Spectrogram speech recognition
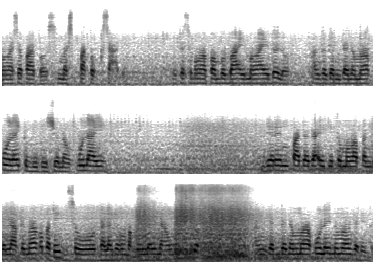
mga sapatos, mas patok sa atin. Ito sa mga pambabae, mga idol, oh. Ang gaganda ng mga kulay, kombinasyon ng kulay. Hindi rin padadaig ito mga panlalaki, mga kapatid. So, talagang makulay na ang mundo. Ang ganda ng mga kulay ng mga ganito.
